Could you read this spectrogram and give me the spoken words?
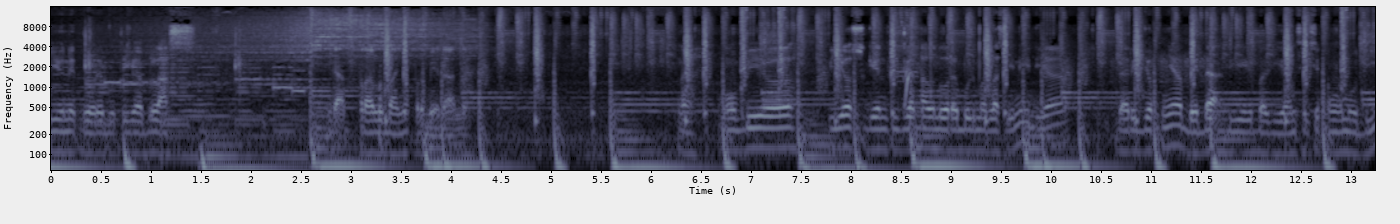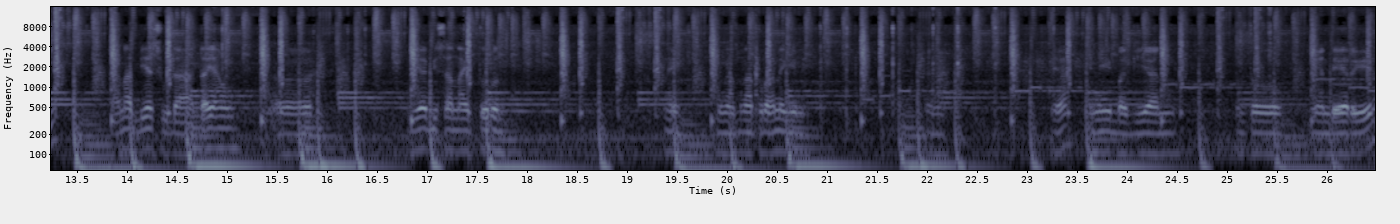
unit 2013 nggak terlalu banyak perbedaannya. Nah mobil Vios Gen 3 tahun 2015 ini dia dari joknya beda di bagian sisi pengemudi karena dia sudah ada yang uh, dia bisa naik turun. Nih dengan pengaturannya gini ya. Ini bagian untuk nyenderin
